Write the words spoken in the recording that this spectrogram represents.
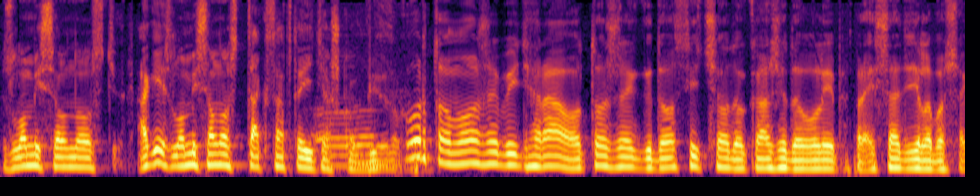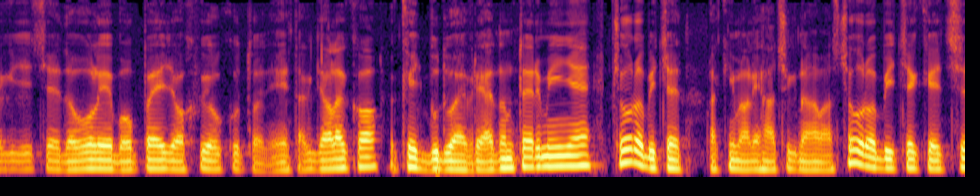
zlomyselnosť. Ak je zlomyselnosť, tak sa vtedy ťažko vyrobí. Skôr to môže byť hra o to, že kto si čo dokáže do volieb presadiť, lebo však idete do volieb opäť o chvíľku, to nie je tak ďaleko. Keď budú aj v riadnom termíne, čo urobíte, taký malý háčik na vás, čo urobíte, keď e,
